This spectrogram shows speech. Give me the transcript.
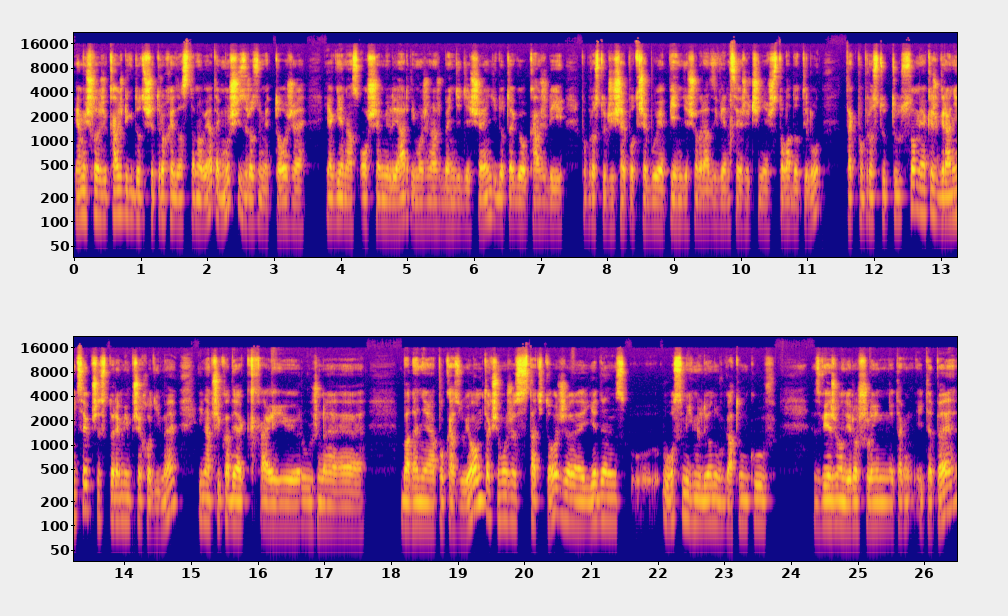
ja myślę, że każdy, kto się trochę zastanawia, tak musi zrozumieć to, że jak je nas 8 miliard i może nas będzie 10 i do tego każdy po prostu dzisiaj potrzebuje 50 razy więcej rzeczy niż 100 lat do tylu, tak po prostu tu są jakieś granice, przez które my przechodzimy i na przykład jak różne badania pokazują, tak się może stać to, że jeden z 8 milionów gatunków zwierząt i roślin itp.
